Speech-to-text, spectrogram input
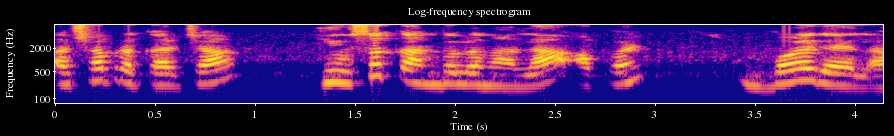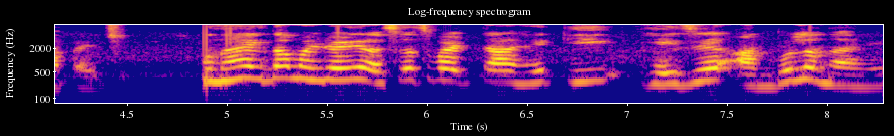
अशा प्रकारच्या हिंसक आंदोलनाला आपण बळ द्यायला पाहिजे. पुन्हा एकदा मंडळी असंच वाटतं आहे की हे जे आंदोलन आहे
